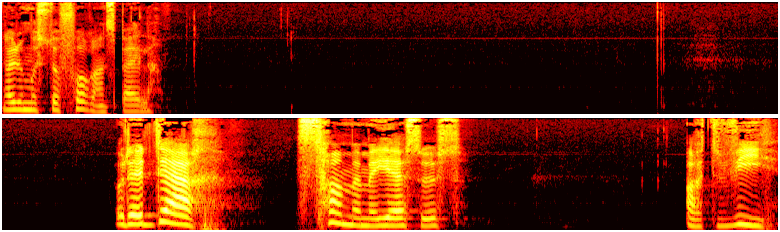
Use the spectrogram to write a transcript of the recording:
Og du må stå foran speilet. Og det er der, sammen med Jesus, at vi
